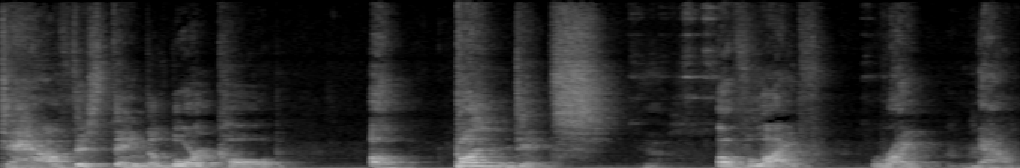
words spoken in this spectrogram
to have this thing the Lord called abundance Yes. Of life right now.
